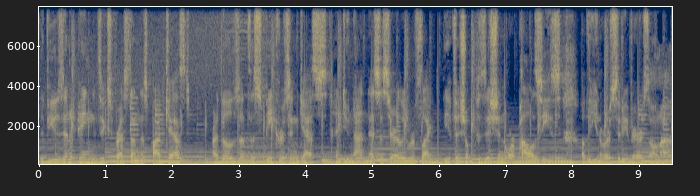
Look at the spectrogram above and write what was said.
The views and opinions expressed on this podcast are those of the speakers and guests and do not necessarily reflect the official position or policies of the University of Arizona.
